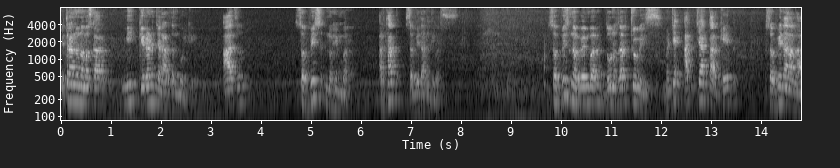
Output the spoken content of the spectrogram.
मित्रांनो नमस्कार. मी किरण जनार्दन बोलके. आज सव्वीस नोव्हेंबर अर्थात संविधान दिवस. सव्वीस नोव्हेंबर दोन हजार चोवीस म्हणजे आजच्या तारखेत संविधानाला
